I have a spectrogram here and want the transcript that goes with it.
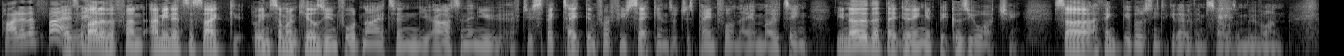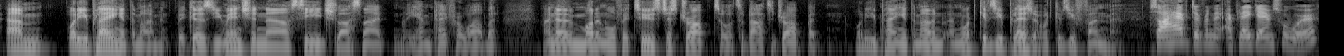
part of the fun. It's part of the fun. I mean, it's just like when someone kills you in Fortnite and you're out and then you have to spectate them for a few seconds, which is painful, and they're emoting. You know that they're doing it because you're watching. So I think people just need to get over themselves and move on. Um, what are you playing at the moment? Because you mentioned now Siege last night. You haven't played for a while, but I know Modern Warfare 2's just dropped or it's about to drop. But what are you playing at the moment and what gives you pleasure? What gives you fun, man? So I have different. I play games for work,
